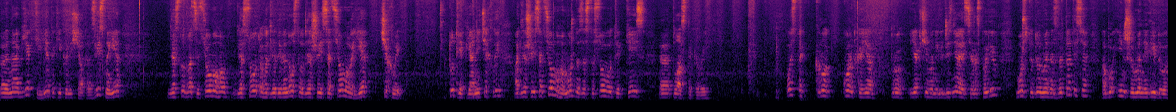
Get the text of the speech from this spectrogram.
е, на об'єкті, є такі коліщата. Звісно, є для 127-го, для 100-го, для 90-го, для 67-го є чехли. Тут є п'яні чехли, а для 67-го можна застосовувати кейс е, пластиковий. Ось так коротко я про як чим вони відрізняються розповів. Можете до мене звертатися, або інше в мене відео,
